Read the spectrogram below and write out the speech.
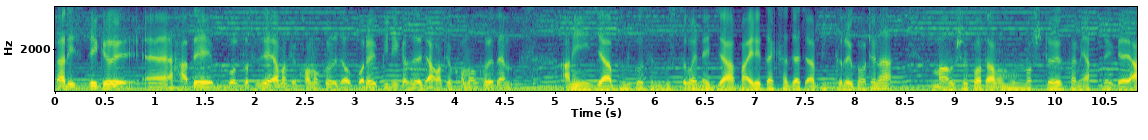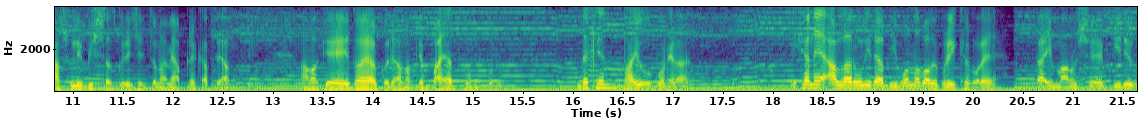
তার স্ত্রীকে হাতে বলতেছে যে আমাকে ক্ষমা করে যাও, পরে পিড়ির কাছে যে আমাকে ক্ষমা করে দেন। আমি যা ভুল করেছেন বুঝতে পারি যা বাইরে দেখা যায়, যা ভিতরে ঘটে না, মানুষের কথা আমার মন নষ্ট হয়েছে, আমি আপনাকে আসলেই বিশ্বাস করি, সেই জন্য আমি আপনার কাছে আসছি। আমাকে দয়া করে আমাকে বায়াত গ্রহণ করুন। দেখেন ভাই ও বোনেরা, এখানে আল্লাহর উলিরা বিভিন্নভাবে পরীক্ষা করে, তাই মানুষে পিরিয়গ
